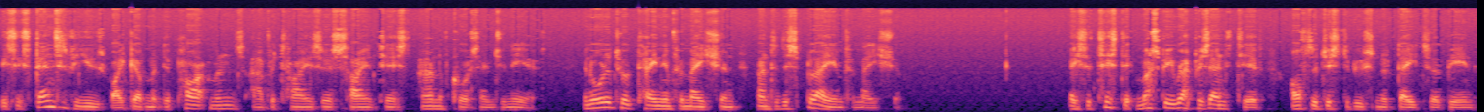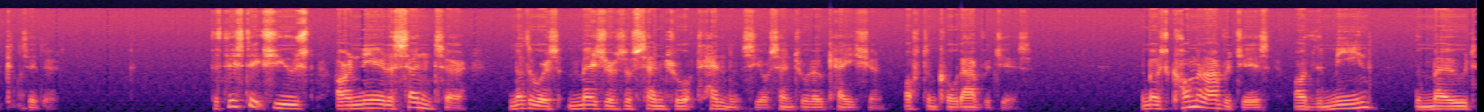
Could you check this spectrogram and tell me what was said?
It's extensively used by government departments, advertisers, scientists and of course engineers in order to obtain information and to display information a statistic must be representative of the distribution of data being considered. Statistics used are near the centre, in other words, measures of central tendency or central location, often called averages. The most common averages are the mean, the mode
